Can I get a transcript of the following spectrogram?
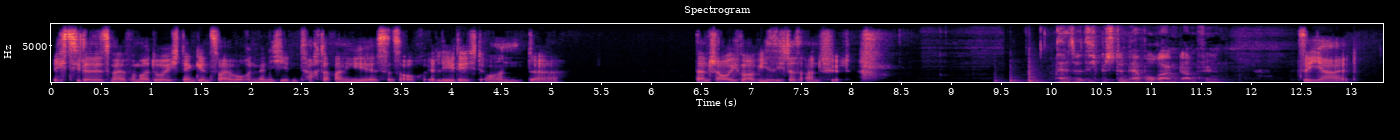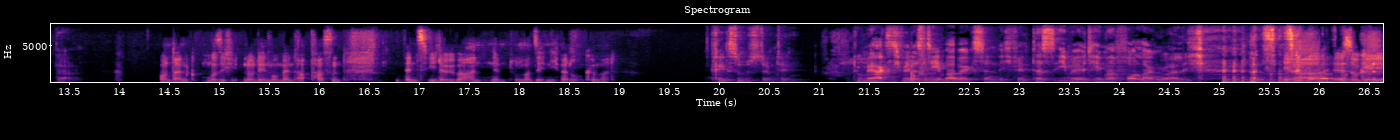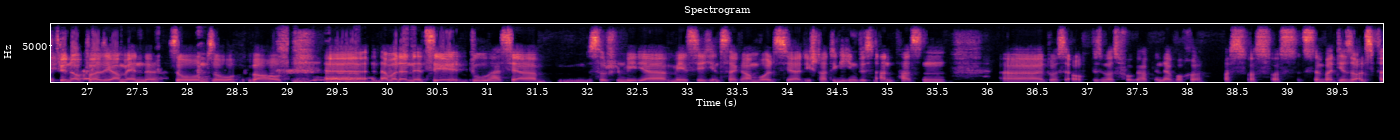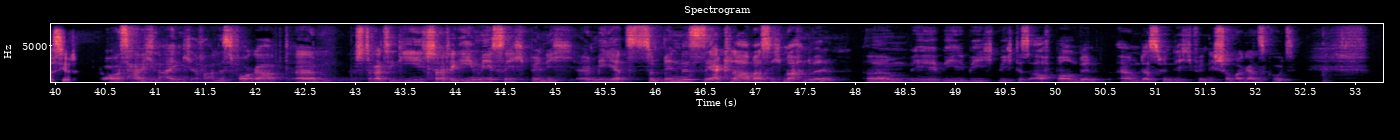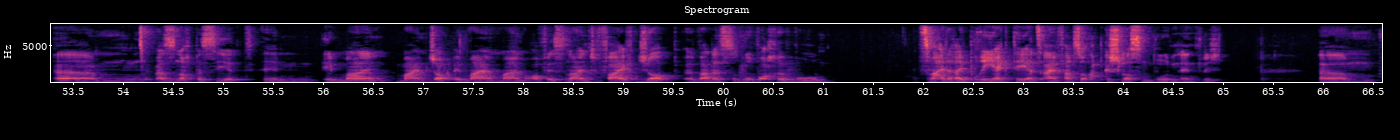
Ich ziehe das jetzt mal einfach mal durch. Ich denke, in zwei Wochen, wenn ich jeden Tag daran gehe, ist das auch erledigt und äh, dann schaue ich mal, wie sich das anfühlt. Es wird sich bestimmt hervorragend anfühlen. Sicherheit. Ja. Und dann muss ich nur den Moment abpassen, wenn es wieder überhand nimmt und man sich nicht mehr darum kümmert. Kriegst du bestimmt hin. Du merkst, ich will okay. das Thema wechseln. Ich finde das E-Mail-Thema voll langweilig. ja, ist okay. Ich bin auch quasi am Ende. So und so überhaupt. Äh, aber dann erzähl, du hast ja Social Media mäßig, Instagram wolltest ja die Strategie ein bisschen anpassen. Äh, du hast ja auch ein bisschen was vorgehabt in der Woche. Was, was, was ist denn bei dir so alles passiert? Oh, was habe ich denn eigentlich auf alles vorgehabt? Ähm, Strategie, strategiemäßig bin ich äh, mir jetzt zumindest sehr klar, was ich machen will, ähm, wie, wie, wie, ich, wie ich das aufbauen will. Ähm, das finde ich, finde ich schon mal ganz gut. Ähm, was ist noch passiert? In, in meinem, meinem Job, in meinem, meinem Office 9-to-5-Job, äh, war das so eine Woche, wo zwei, drei Projekte jetzt einfach so abgeschlossen wurden, endlich. Ähm,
